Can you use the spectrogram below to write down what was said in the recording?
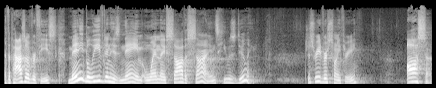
at the Passover feast, many believed in his name when they saw the signs he was doing. Just read verse 23. Awesome.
